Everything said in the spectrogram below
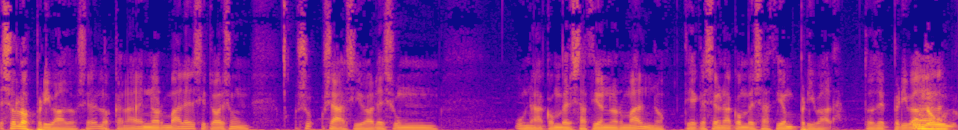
Son los privados, ¿eh? los canales normales. Si tú haces un. O sea, si haces un, una conversación normal, no. Tiene que ser una conversación privada. Entonces, privadas Uno a uno.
